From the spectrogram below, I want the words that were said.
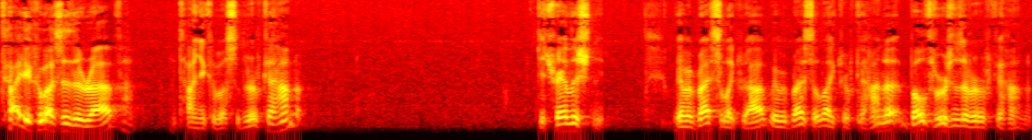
Tanya Kavasa the Rav, Tanya Kavasa the Rav Kahana. Lishni. We have a brisa like Rav, we have a brisa like Rav Kahana, both versions of Rav Kahana.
